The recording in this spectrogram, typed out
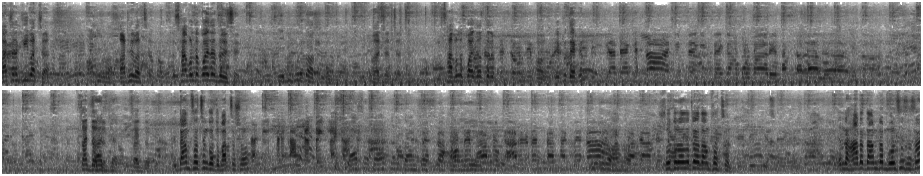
বাচ্চাটা কি বাচ্চা? পাঠির বাচ্চা। ছাগলটা কয় দাঁত হয়েছে? আচ্ছা আচ্ছা আচ্ছা। ছাগলটা কয় দাঁতের একটু দেখেন। চার দাঁতের চার দাঁতের। দাম চাচ্ছেন কত বাচ্চা সহ? সতেরো হাজার টাকা দাম চাচ্ছেন। এমনি হাটের দাম টাম বলছে চাচা?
